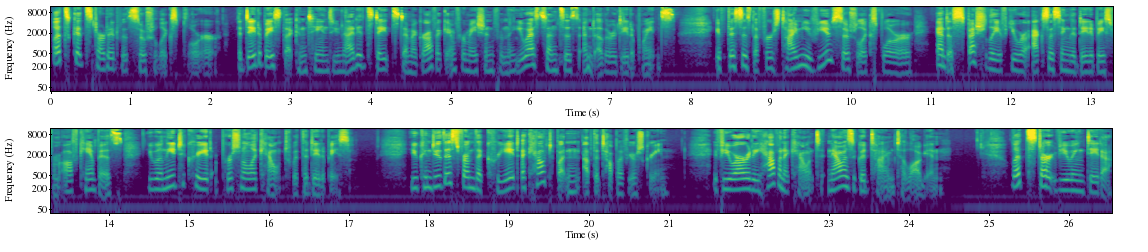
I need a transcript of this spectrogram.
Let's get started with Social Explorer, a database that contains United States demographic information from the U.S. Census and other data points. If this is the first time you've used Social Explorer, and especially if you are accessing the database from off campus, you will need to create a personal account with the database. You can do this from the Create Account button at the top of your screen. If you already have an account, now is a good time to log in. Let's start viewing data.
